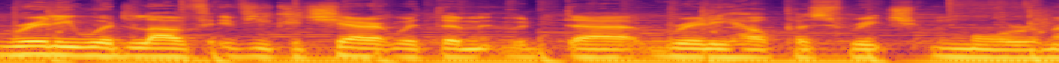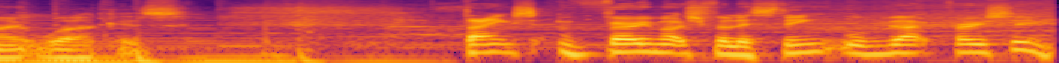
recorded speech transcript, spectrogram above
really would love if you could share it with them. It would uh, really help us reach more remote workers. Thanks very much for listening. We'll be back very soon.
